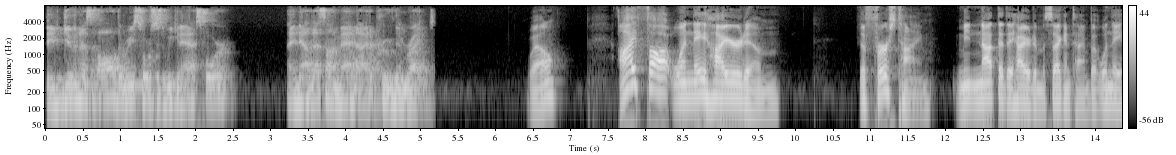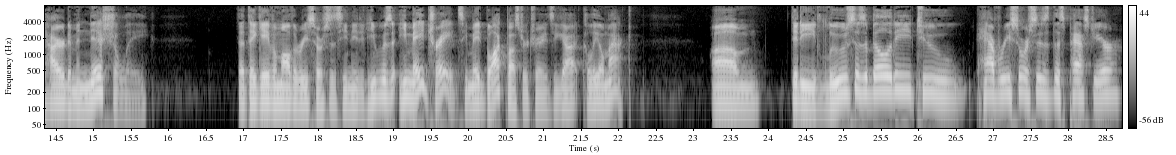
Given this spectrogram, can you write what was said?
They've given us all the resources we can ask for. And now that's on Matt and I to prove them right. Well, I thought when they hired him the first time, I mean, not that they hired him a second time, but when they hired him initially, that they gave him all the resources he needed. He was he made trades. He made blockbuster trades. He got Khalil Mack. Um, did he lose his ability to have resources this past year?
